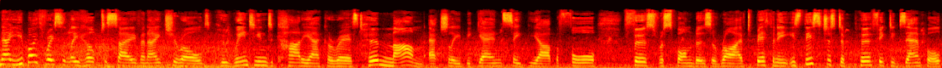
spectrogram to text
Now, you both recently helped to save an eight year old who went into cardiac arrest. Her mum actually began CPR before first responders arrived. Bethany, is this just a perfect example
